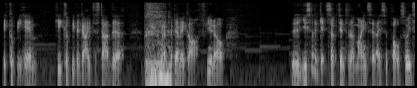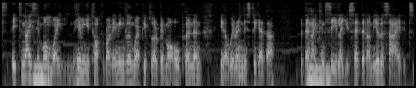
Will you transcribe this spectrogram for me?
it could be him. He could be the guy to start the new epidemic off. You know, you sort of get sucked into the mindset, I suppose. So it's it's nice in one way hearing you talk about it in England where people are a bit more open and you know we're in this together. But then I can see, like you said, that on the other side, it's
